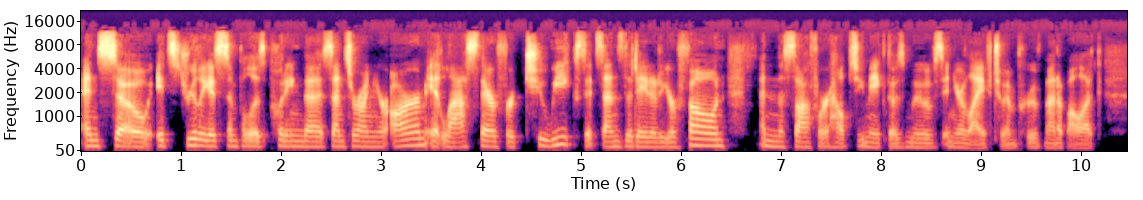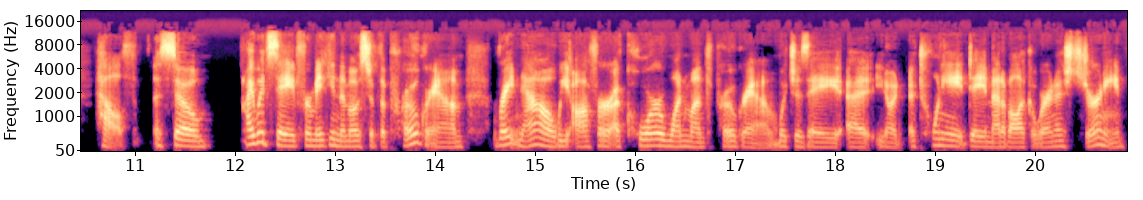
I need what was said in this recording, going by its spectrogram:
And so it's really as simple as putting the sensor on your arm. It lasts there for two weeks, it sends the data to your phone, and the software helps you make those moves in your life to improve metabolic health. So I would say for making the most of the program, right now we offer a core one month program, which is a, a, you know a 28 day metabolic awareness journey.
